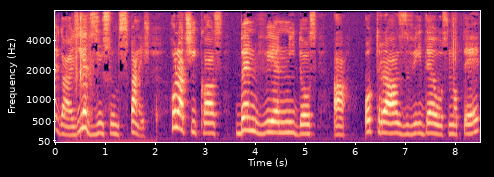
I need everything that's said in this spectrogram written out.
Hi guys, let's do some Spanish. Hola chicas, bienvenidos a otras videos. No te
